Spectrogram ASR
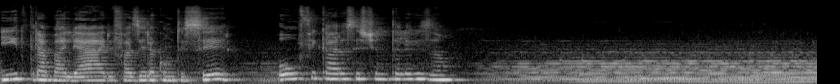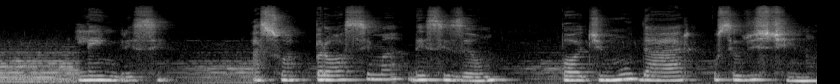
ir trabalhar e fazer acontecer ou ficar assistindo televisão. Lembre-se, a sua próxima decisão pode mudar o seu destino.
